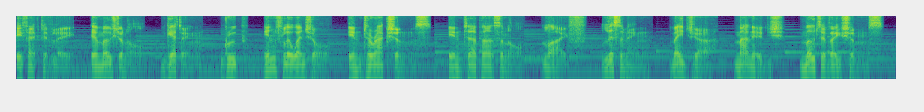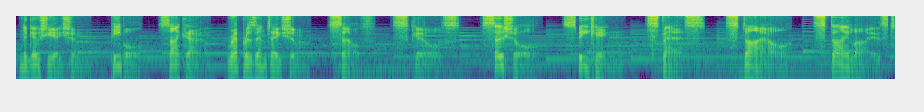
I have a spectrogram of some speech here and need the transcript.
effectively, emotional, getting, group, influential, interactions, interpersonal, life, listening, major, manage, motivations, negotiation, people, psycho, representation, self, skills, social, speaking, stress, style, stylized,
